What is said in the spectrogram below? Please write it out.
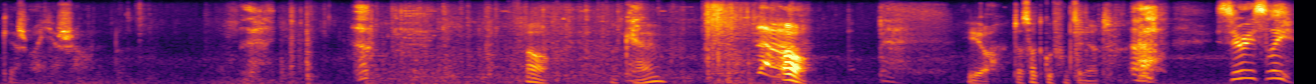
Geh erst mal hier schauen. Oh, Okay. Oh. Ja, das hat gut funktioniert. Ugh, seriously?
